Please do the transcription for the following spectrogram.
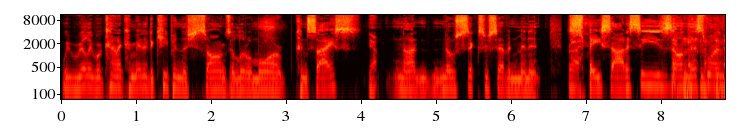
we really were kind of committed to keeping the songs a little more concise. Yep. Not no six or seven minute Right. space odysseys on this one.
